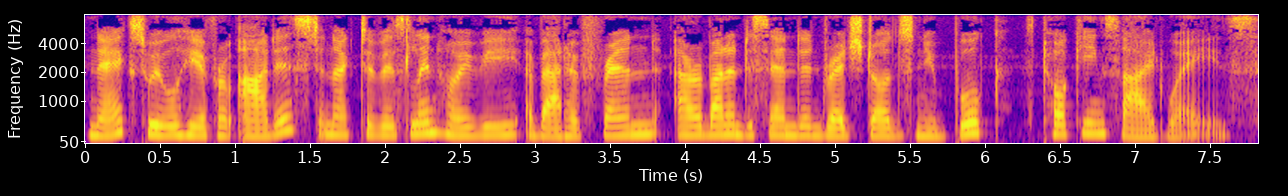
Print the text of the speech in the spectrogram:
Next, we will hear from artist and activist Lynn Hovey about her friend, Arabana descendant Reg Dodd's new book, Talking Sideways.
